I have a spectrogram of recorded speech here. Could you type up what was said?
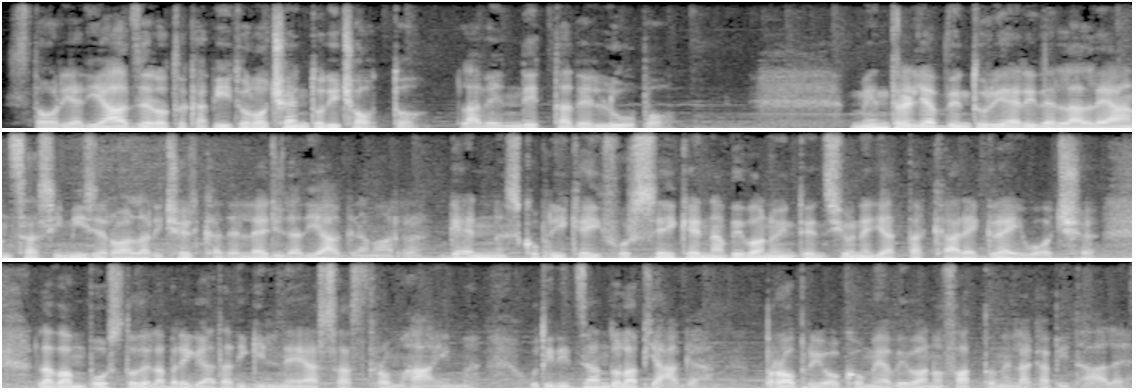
Storia di Azeroth capitolo 118 La vendetta del lupo. Mentre gli avventurieri dell'Alleanza si misero alla ricerca dell'egida di Agramar, Gen scoprì che i Forsaken avevano intenzione di attaccare Greywatch, l'avamposto della brigata di Gilneas a Stromheim, utilizzando la piaga, proprio come avevano fatto nella capitale.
